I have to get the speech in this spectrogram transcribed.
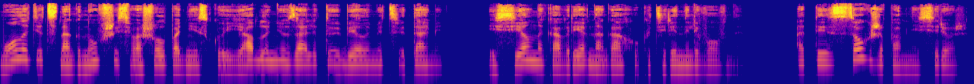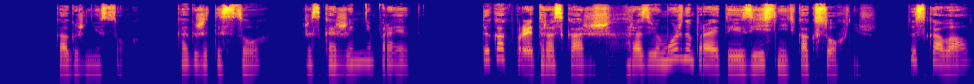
Молодец, нагнувшись, вошел под низкую яблоню, залитую белыми цветами, и сел на ковре в ногах у Катерины Львовны. «А ты сох же по мне, Сережа?» «Как же не сох? Как же ты сох? Расскажи мне про это». «Да как про это расскажешь? Разве можно про это изъяснить, как сохнешь? Тосковал.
